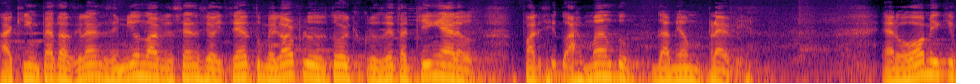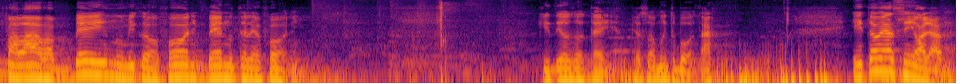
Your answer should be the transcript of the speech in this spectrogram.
Aqui em Pedras Grandes, em 1980, o melhor produtor que o Cruzeta tinha era o falecido Armando Damião Preve. Era o homem que falava bem no microfone, bem no telefone. Que Deus o tenha. Pessoa muito boa, tá? Então é assim, olha,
